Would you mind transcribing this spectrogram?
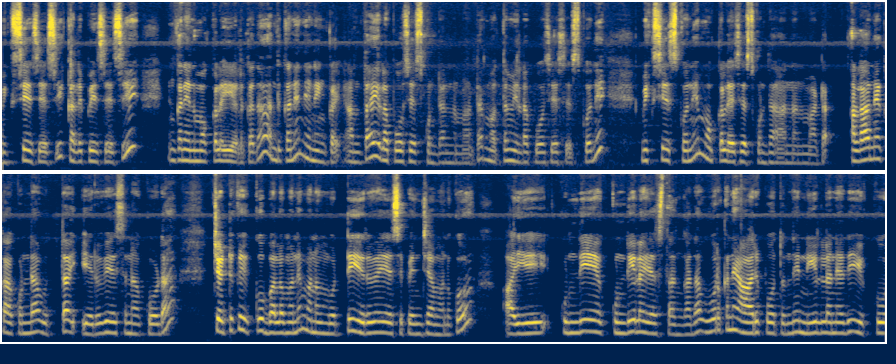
మిక్స్ చేసేసి కలిపేసేసి ఇంకా నేను మొక్కలు వేయాలి కదా అందుకని నేను ఇంకా అంతా ఇలా పోసేసుకుంటాను అనమాట మొత్తం ఇలా పోసేసేసుకొని మిక్స్ చేసుకొని మొక్కలు వేసేసుకుంటాను అనమాట అలానే కాకుండా ఉత్త ఎరువు వేసినా కూడా చెట్టుకు ఎక్కువ బలమని మనం ఒట్టి ఎరువు వేసి పెంచామనుకో అవి కుండీ కుండీలో వేస్తాం కదా ఊరకనే ఆరిపోతుంది. నీళ్ళు అనేది ఎక్కువ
